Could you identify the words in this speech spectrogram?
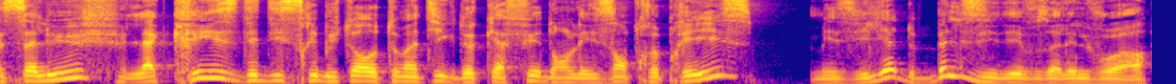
Salut, la crise des distributeurs automatiques de café dans les entreprises mais il y a de belles idées, vous allez le voir.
